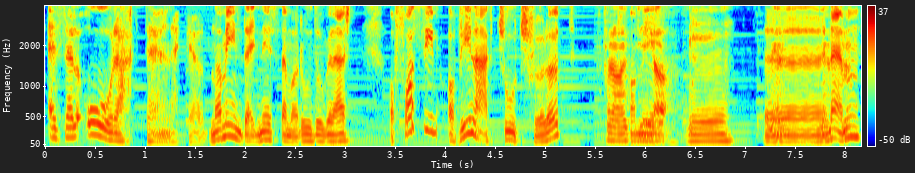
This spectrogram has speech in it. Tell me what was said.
ezzel órák telnek el. Na mindegy, néztem a rúdugrást. A faszi a világ csúcs fölött, Francia? Ami, ö, nem, ö, nem, nem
